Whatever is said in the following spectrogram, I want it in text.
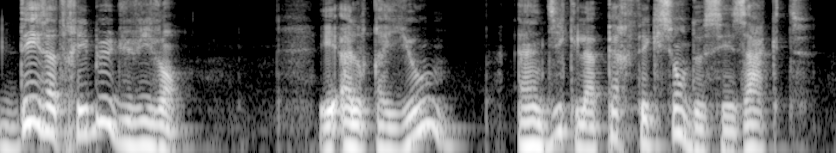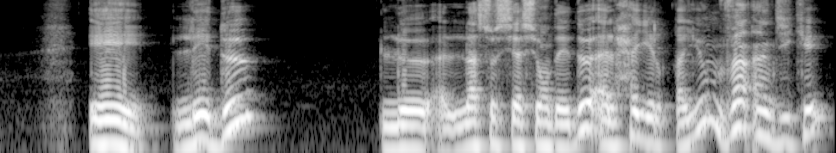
des attributs du vivant. Et Al-Qayyum indique la perfection de ses actes. Et les deux, l'association des deux, Al-Hayy al-Qayyum, va indiquer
